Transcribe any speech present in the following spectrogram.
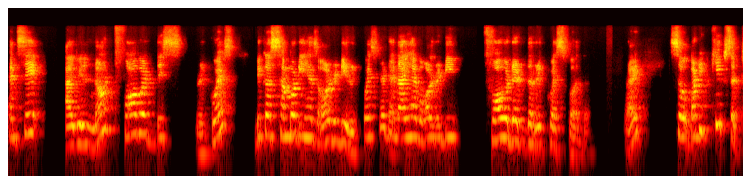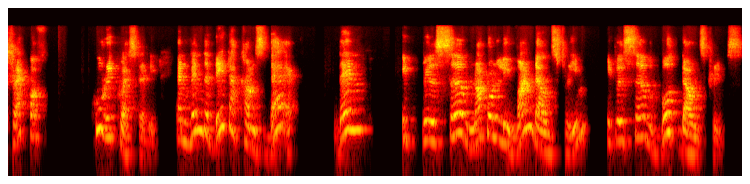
and say, I will not forward this request because somebody has already requested and I have already forwarded the request further, right? So, but it keeps a track of who requested it. And when the data comes back, then it will serve not only one downstream, it will serve both downstreams,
